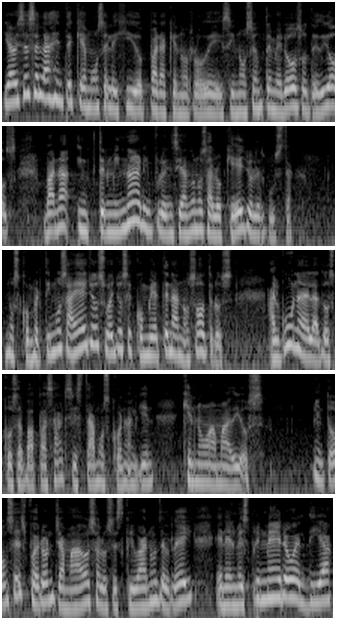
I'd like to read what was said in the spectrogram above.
Y a veces es la gente que hemos elegido para que nos rodee, si no sean temerosos de Dios, van a terminar influenciándonos a lo que a ellos les gusta. Nos convertimos a ellos o ellos se convierten a nosotros. Alguna de las dos cosas va a pasar si estamos con alguien que no ama a Dios. Entonces fueron llamados a los escribanos del rey en el mes primero, el día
